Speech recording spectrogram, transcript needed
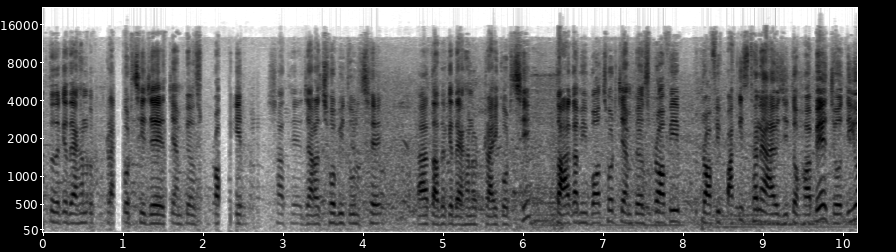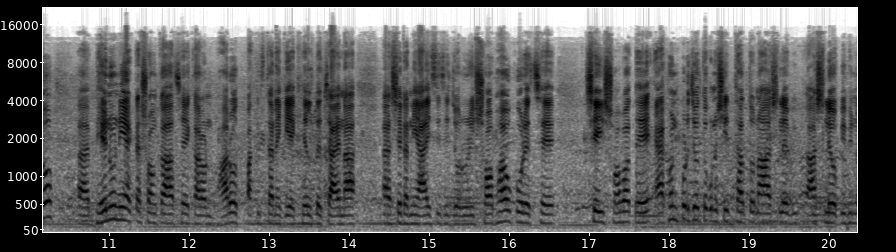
আপনাদেরকে দেখানোর ট্রাই করছি যে চ্যাম্পিয়ন্স ট্রফির সাথে যারা ছবি তুলছে তাদেরকে দেখানোর ট্রাই করছি। তো আগামী বছর চ্যাম্পিয়ন্স ট্রফি ট্রফি পাকিস্তানে আয়োজিত হবে, যদিও ভেনু নিয়ে একটা শঙ্কা আছে, কারণ ভারত পাকিস্তানে গিয়ে খেলতে চায় না। সেটা নিয়ে আইসিসি জরুরি সভাও করেছে। সেই সভাতে এখন পর্যন্ত কোনো সিদ্ধান্ত না আসলে, আসলেও বিভিন্ন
